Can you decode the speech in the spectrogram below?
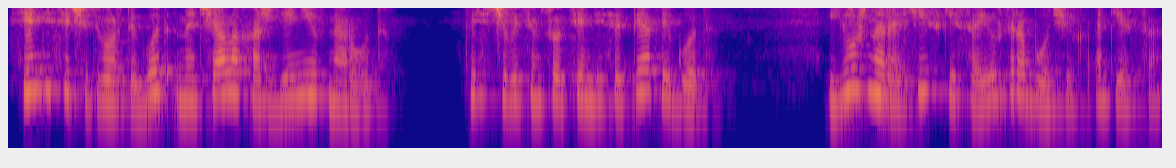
74 год, начало хождения в народ. 1875 год, Южно-Российский союз рабочих, Одесса.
